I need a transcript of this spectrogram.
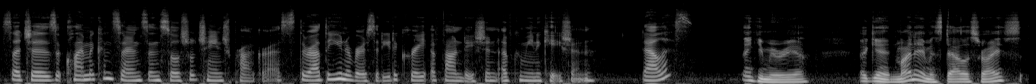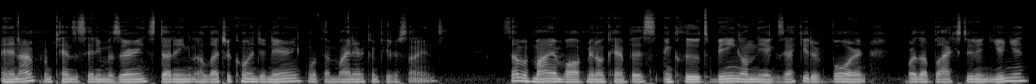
such as climate concerns and social change progress throughout the university to create a foundation of communication. Dallas? Thank you, Maria. Again, my name is Dallas Rice, and I'm from Kansas City, Missouri, studying electrical engineering with a minor in computer science. Some of my involvement on campus includes being on the executive board for the Black Student Union,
